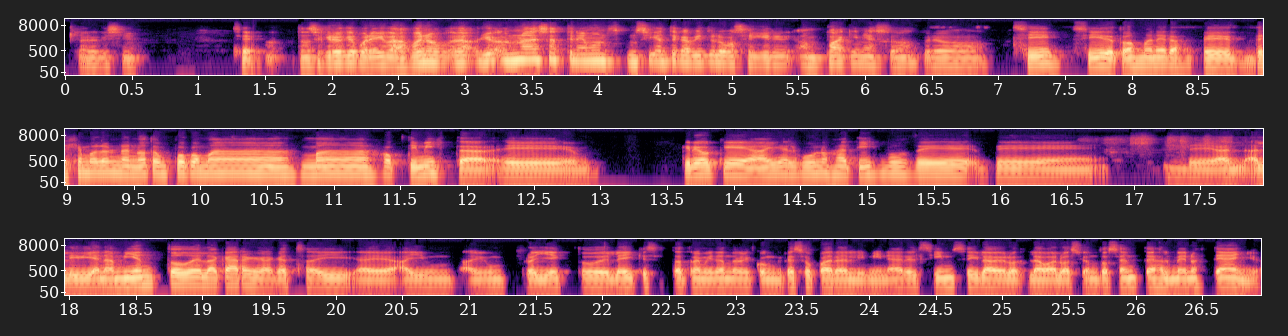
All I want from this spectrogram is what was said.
claro que sí. Sí, Entonces creo que por ahí va. Bueno, eh, yo- alguna de esas tenemos un, un siguiente capítulo para seguir unpacking eso, pero sí, sí, de todas maneras. Eh, dejémoslo en una nota un poco más, más optimista. Eh, creo que hay algunos atisbos de, de, de al- alivianamiento de la carga, ¿cachai? Eh, hay, un, hay un proyecto de ley que se está tramitando en el Congreso para eliminar el CIMSE y la, la evaluación docente al menos este año.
